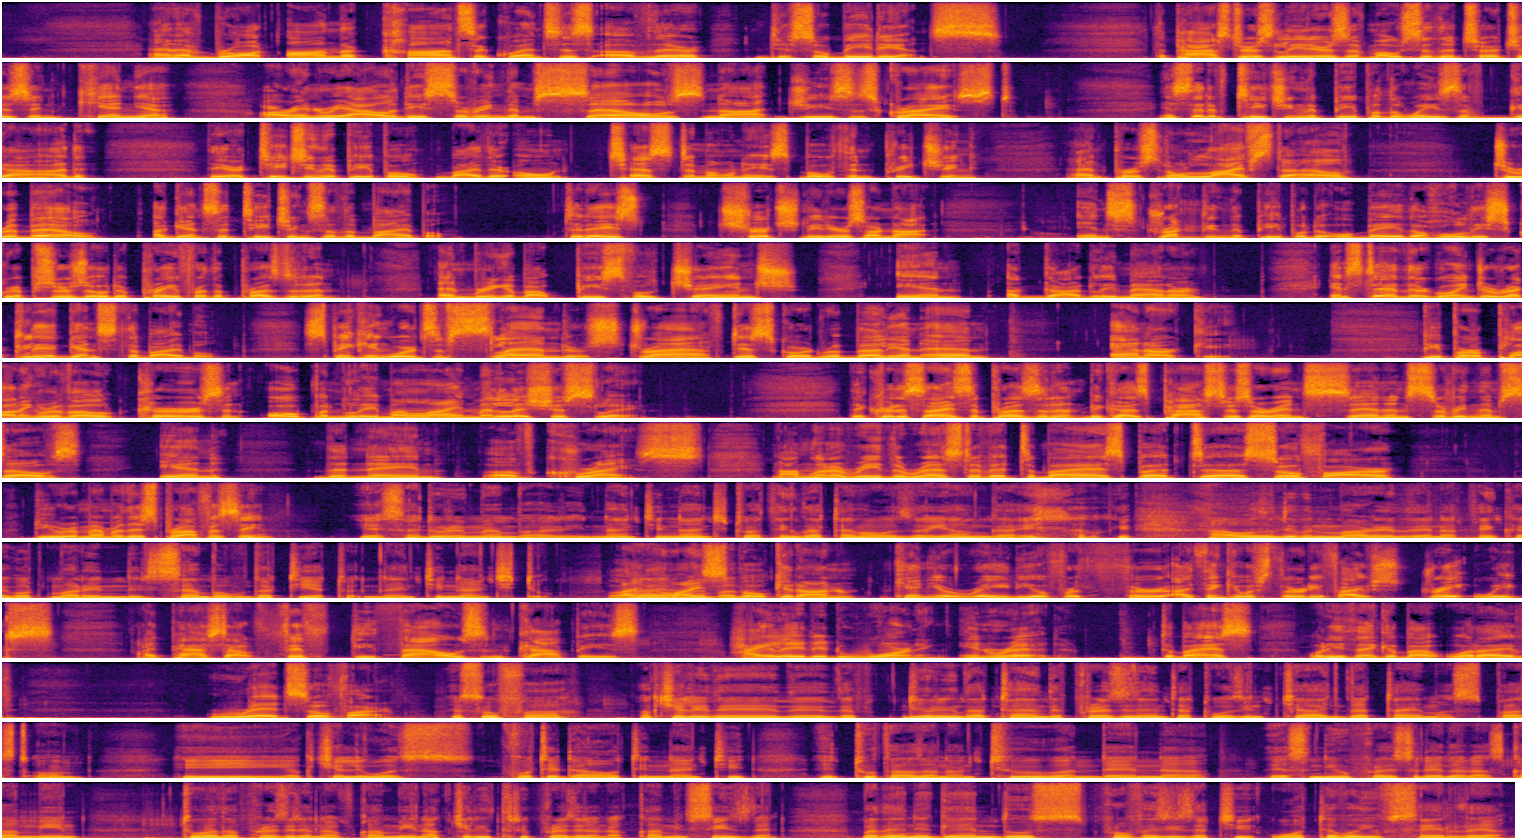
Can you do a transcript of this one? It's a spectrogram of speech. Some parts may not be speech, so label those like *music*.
and have brought on the consequences of their disobedience. The pastors, leaders of most of the churches in Kenya, are in reality serving themselves, not Jesus Christ. Instead of teaching the people the ways of God, they are teaching the people by their own testimonies, both in preaching and personal lifestyle, to rebel against the teachings of the Bible. Today's church leaders are not instructing the people to obey the Holy Scriptures or to pray for the president and bring about peaceful change in a godly manner. Instead, they're going directly against the Bible, speaking words of slander, strife, discord, rebellion, and anarchy. People are plotting revolt, curse, and openly malign maliciously. They criticize the president because pastors are in sin and serving themselves in the name of Christ. Now, I'm going to read the rest of it, Tobias, but uh, so far, do you remember this prophecy? Yes, I do remember in 1992. I think that time I was a young guy. *laughs* I wasn't even married then. I think I got married in December of that year, 1992. Well, I know I, I spoke that. it on Kenya radio for thir- I think it was 35 straight weeks. I passed out 50,000 copies, highlighted warning in red. Tobias, what do you think about what I've read so far? So far, Actually, the, the, the, during that time, the president that was in charge that time has passed on. He actually was voted out in 19, in 2002, and then uh, there's new president that has come in. Two other presidents have come in. Actually, three presidents have come in since then. But then again, those prophecies that you, whatever you've said there,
